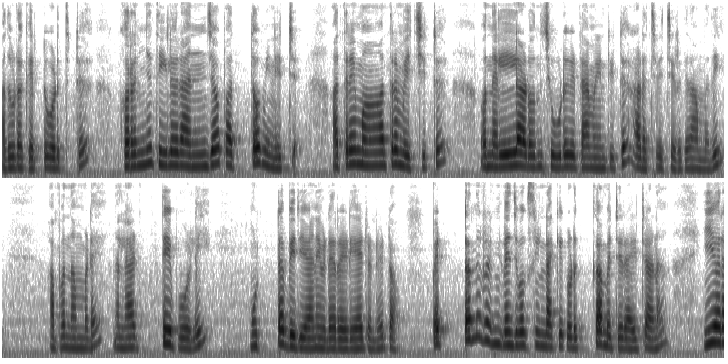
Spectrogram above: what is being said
അതുകൂടെ ഒക്കെ ഇട്ട് കൊടുത്തിട്ട് കുറഞ്ഞ തീയിൽ ഒരു അഞ്ചോ പത്തോ മിനിറ്റ് അത്രയും മാത്രം വെച്ചിട്ട് ഒന്ന് എല്ലായിടവും ഒന്ന് ചൂട് കിട്ടാൻ വേണ്ടിയിട്ട് അടച്ച് വെച്ചെടുത്താൽ മതി. അപ്പം നമ്മുടെ നല്ല അടിപൊളി മുട്ട ബിരിയാണി ഇവിടെ റെഡി ആയിട്ടുണ്ട് കേട്ടോ. പെട്ടെന്ന് ലഞ്ച് ബോക്സിൽ ഉണ്ടാക്കി കൊടുക്കാൻ പറ്റിയൊരു ഐറ്റമാണ് ഈ ഒരു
